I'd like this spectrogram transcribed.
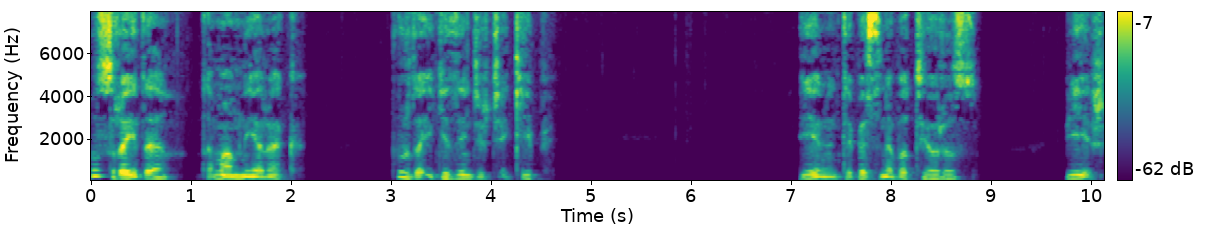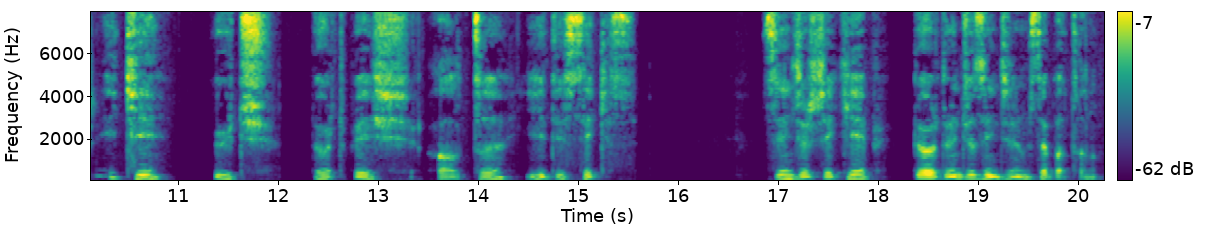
Bu sırayı da tamamlayarak burada iki zincir çekip diğerinin tepesine batıyoruz. 1 2 3 4 5 6 7 8 zincir çekip dördüncü zincirimize batalım.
